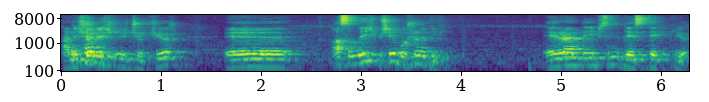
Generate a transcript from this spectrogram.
Hani şöyle çöküyor. Ee, aslında hiçbir şey boşuna değil. Evren de hepsini destekliyor.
